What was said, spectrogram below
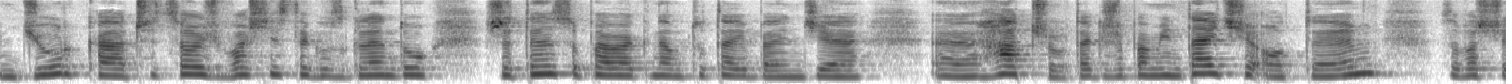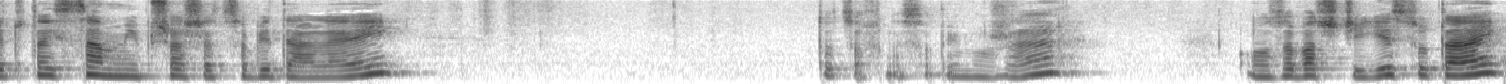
dziurka czy coś właśnie z tego względu, że ten supełek nam tutaj będzie e, haczył. Także pamiętajcie o tym. Zobaczcie, tutaj sam mi przeszedł sobie dalej. To cofnę sobie może. O, zobaczcie, jest tutaj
